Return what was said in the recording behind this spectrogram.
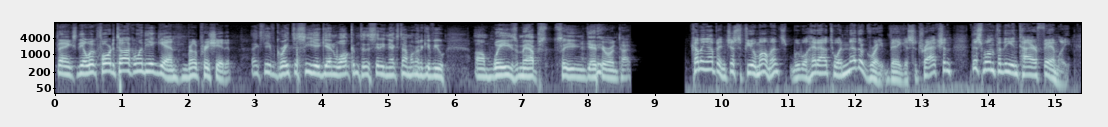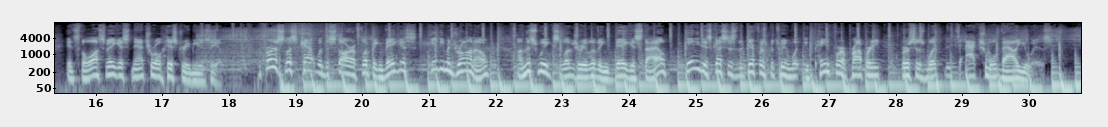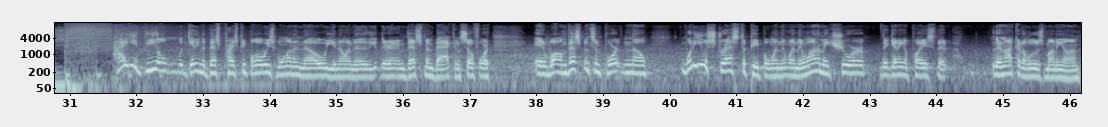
Thanks, Neil. We look forward to talking with you again. Really appreciate it. Thanks, Steve. Great to see you again. Welcome to the city. Next time, I'm going to give you um, Waze maps so you can get here on time. Coming up in just a few moments, we will head out to another great Vegas attraction, this one for the entire family. It's the Las Vegas Natural History Museum. But first, let's chat with the star of Flipping Vegas, Katie Madrano. On this week's Luxury Living Vegas Style, Katie discusses the difference between what you pay for a property versus what its actual value is. How do you deal with getting the best price? People always want to know, you know, and uh, their investment back and so forth. And while investment's important, though, what do you stress to people when they, when they want to make sure they're getting a place that they're not going to lose money on?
